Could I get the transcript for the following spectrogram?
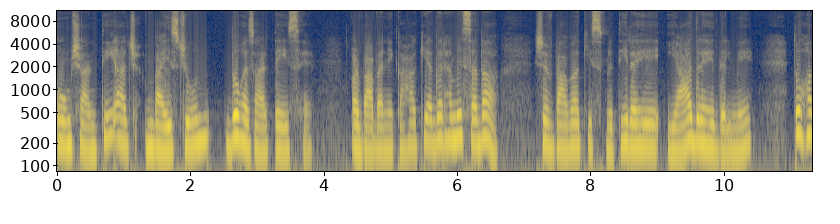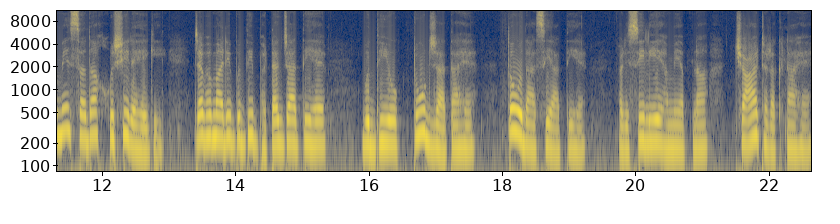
ओम शांति। आज 22 जून 2023 है और बाबा ने कहा कि अगर हमें सदा शिव बाबा की स्मृति रहे, याद रहे दिल में तो हमें सदा खुशी रहेगी। जब हमारी बुद्धि भटक जाती है, बुद्धि योग टूट जाता है तो उदासी आती है और इसीलिए हमें अपना चार्ट रखना है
